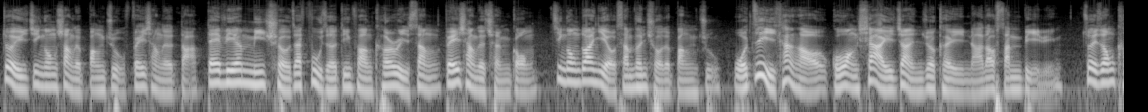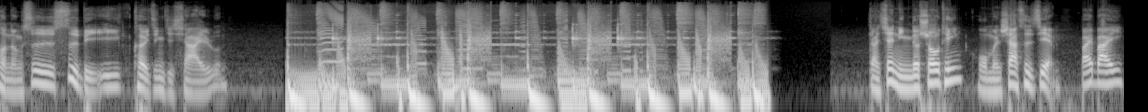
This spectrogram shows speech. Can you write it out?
对于进攻上的帮助非常的大 d a v i a n Mitchell 在负责盯防 Curry 上非常的成功，进攻端也有三分球的帮助。我自己看好国王下一站就可以拿到三比零，最终可能是四比一可以晋级下一轮。感谢您的收听，我们下次见，拜拜。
